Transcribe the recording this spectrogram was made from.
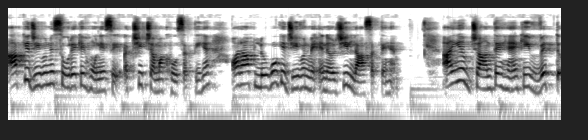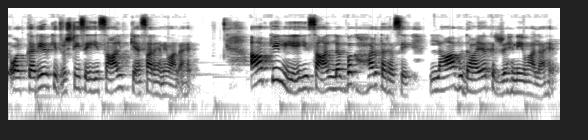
आपके जीवन में सूर्य के होने से अच्छी चमक हो सकती है और आप लोगों के जीवन में एनर्जी ला सकते हैं। आइए अब जानते हैं कि वित्त और करियर की दृष्टि से ये साल कैसा रहने वाला है। आपके लिए ये साल लगभग हर तरह से लाभदायक रहने वाला है।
